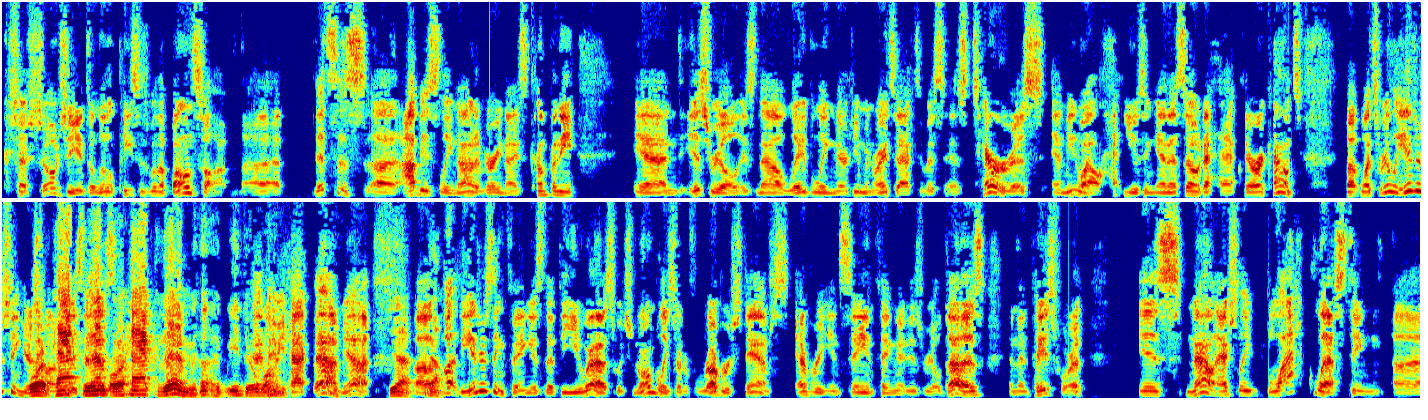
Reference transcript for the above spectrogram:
Khashoggi into little pieces with a bone saw? This is uh, obviously not a very nice company. And Israel is now labeling their human rights activists as terrorists, and meanwhile ha- using NSO to hack their accounts. But what's really interesting here, or hack them, or hack them, either one. Maybe hack them, yeah. Yeah, uh, yeah. But the interesting thing is that the U.S., which normally sort of rubber stamps every insane thing that Israel does and then pays for it, is now actually blacklisting uh,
